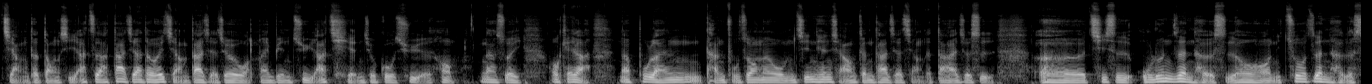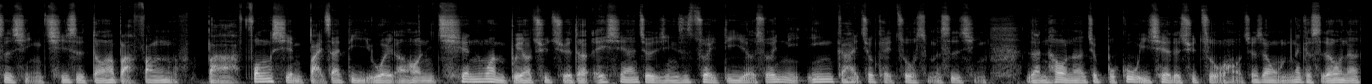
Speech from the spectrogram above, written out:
讲的东西啊，只要大家都会讲，大家就会往那边聚啊，钱就过去了，吼！那所以 OK 啦，那不然谈服装呢？我们今天想要跟大家讲的大概就是，呃，其实无论任何时候哦，你做任何的事情，其实都要把方把风险摆在第一位，然后你千万不要去觉得，哎，现在就已经是最低了，所以你应该就可以做什么事情，然后呢就不顾一切的去做哈。就像我们那个时候呢，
